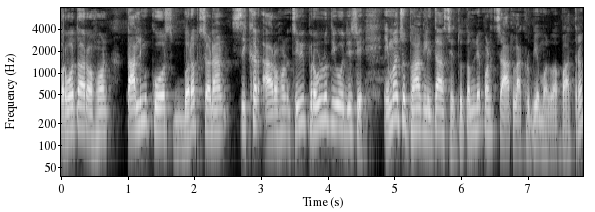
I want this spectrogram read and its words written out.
પર્વતારોહણ, તાલીમ કોર્સ, બરફ ચઢાણ, શિખર આરોહણ જેવી પ્રવૃત્તિઓ જે છે, એમાં જો ભાગ લીધા હશે તો તમને પણ ચાર લાખ રૂપિયા મળવા પાત્ર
